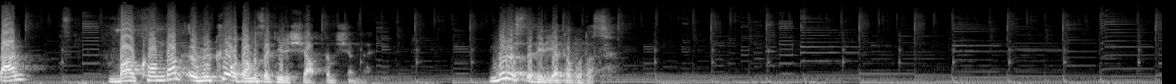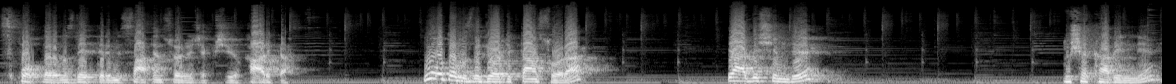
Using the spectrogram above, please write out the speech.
Ben balkondan öbürkü odamıza giriş yaptım şimdi. Burası da bir yatak odası. Spotlarımız, ledlerimiz zaten söyleyecek bir şey yok. Harika. Bu odamızda gördükten sonra geldi şimdi duşakabinli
